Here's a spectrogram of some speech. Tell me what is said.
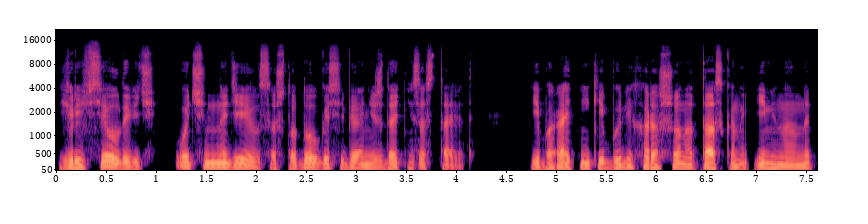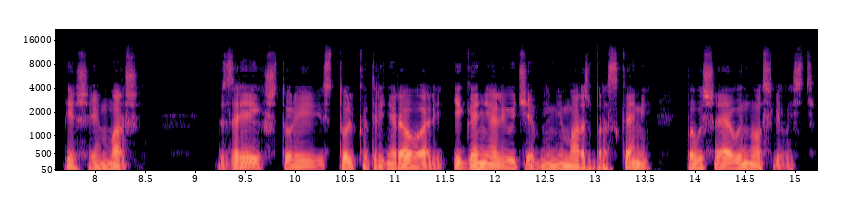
Юрий Всеволодович очень надеялся, что долго себя они ждать не заставят, ибо ратники были хорошо натасканы именно на пешие марши. Зря их, что ли, столько тренировали и гоняли учебными марш-бросками, повышая выносливость,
